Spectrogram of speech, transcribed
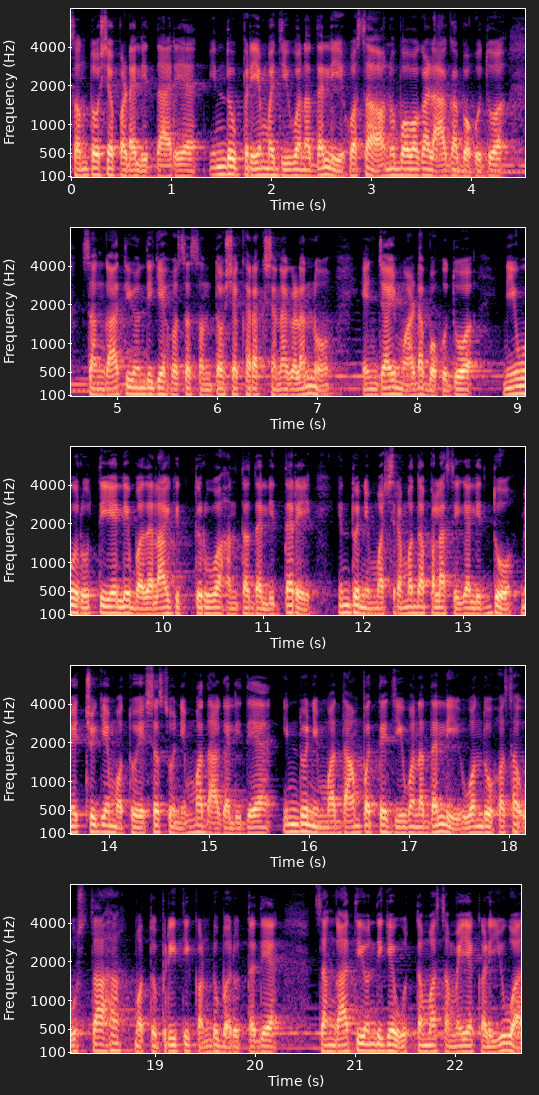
ಸಂತೋಷ ಪಡಲಿದ್ದಾರೆ ಇಂದು ಪ್ರೇಮ ಜೀವನದಲ್ಲಿ ಹೊಸ ಅನುಭವಗಳಾಗಬಹುದು. ಸಂಗಾತಿಯೊಂದಿಗೆ ಹೊಸ ಸಂತೋಷಕರ ಕ್ಷಣಗಳನ್ನು ಎಂಜಾಯ್ ಮಾಡಬಹುದು. ನೀವು ವೃತ್ತಿಯಲ್ಲಿ ಬದಲಾಗಿ ಬದಲಾಗುತ್ತಿರುವ ಹಂತದಲ್ಲಿದ್ದರೆ ಇಂದು ನಿಮ್ಮ ಶ್ರಮದ ಫಲ ಸಿಗಲಿದ್ದು ಮೆಚ್ಚುಗೆ ಮತ್ತು ಯಶಸ್ಸು ನಿಮ್ಮದಾಗಲಿದೆ. ಇಂದು ನಿಮ್ಮ ದಾಂಪತ್ಯ ಜೀವನದಲ್ಲಿ ಒಂದು ಹೊಸ ಉತ್ಸಾಹ ಮತ್ತು ಪ್ರೀತಿ ಕಂಡುಬರುತ್ತದೆ. ಸಂಗಾತಿಯೊಂದಿಗೆ ಉತ್ತಮ ಸಮಯ ಕಳೆಯುವ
